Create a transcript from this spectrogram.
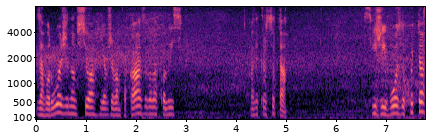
загороджено все, я вже вам показувала колись. Але красота. Свіжий воздух. Хоч то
